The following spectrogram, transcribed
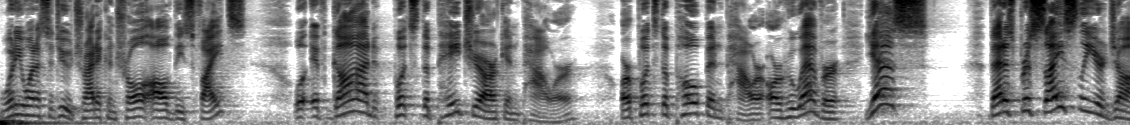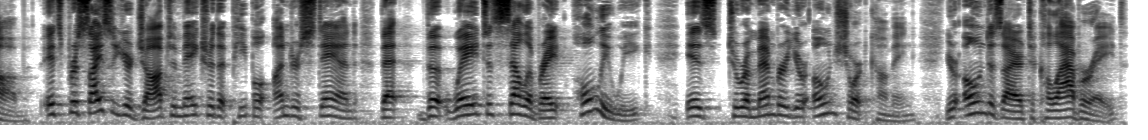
What do you want us to do? Try to control all of these fights? Well, if God puts the patriarch in power, or puts the Pope in power, or whoever, yes, that is precisely your job. It's precisely your job to make sure that people understand that the way to celebrate Holy Week is to remember your own shortcoming, your own desire to collaborate,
